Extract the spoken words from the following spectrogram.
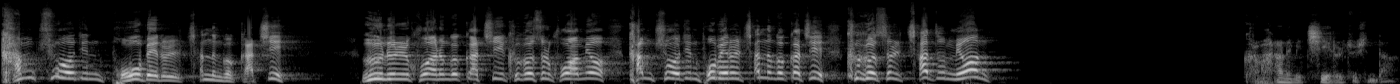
감추어진 보배를 찾는 것 같이 은을 구하는 것 같이 그것을 구하며 감추어진 보배를 찾는 것 같이 그것을 찾으면 그럼 하나님이 지혜를 주신다.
